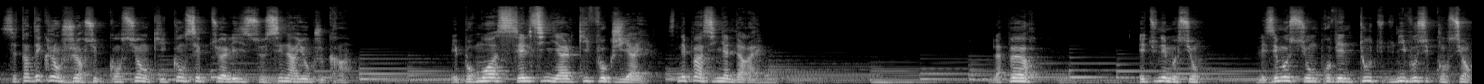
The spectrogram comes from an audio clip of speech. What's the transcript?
C'est un déclencheur subconscient qui conceptualise ce scénario que je crains. Et pour moi, c'est le signal qu'il faut que j'y aille. Ce n'est pas un signal d'arrêt. La peur est une émotion. Les émotions proviennent toutes du niveau subconscient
